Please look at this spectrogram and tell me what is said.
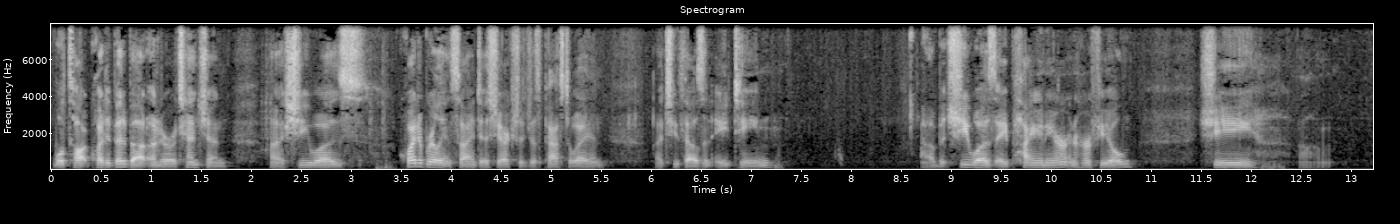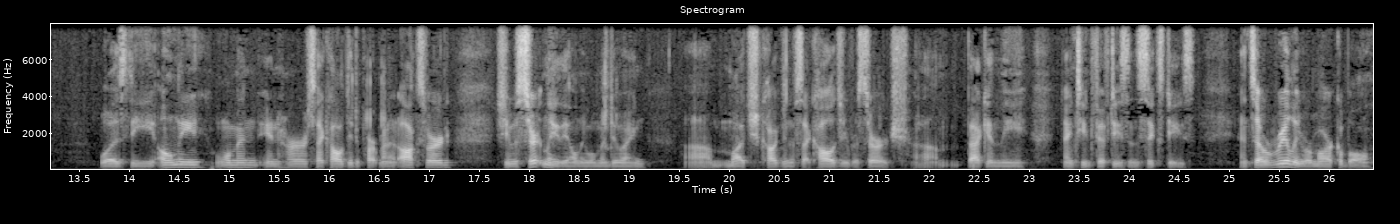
we'll talk quite a bit about under attention. Uh, she was quite a brilliant scientist. She actually just passed away in uh, 2018. Uh, but she was a pioneer in her field. She um, was the only woman in her psychology department at Oxford. She was certainly the only woman doing um, much cognitive psychology research um, back in the 1950s and 60s. And so, really remarkable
